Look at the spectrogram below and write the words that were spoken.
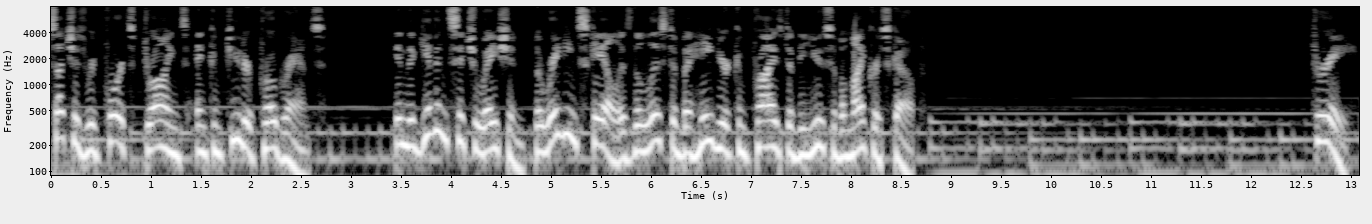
such as reports, drawings, and computer programs. In the given situation, the rating scale is the list of behavior comprised of the use of a microscope. 3.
